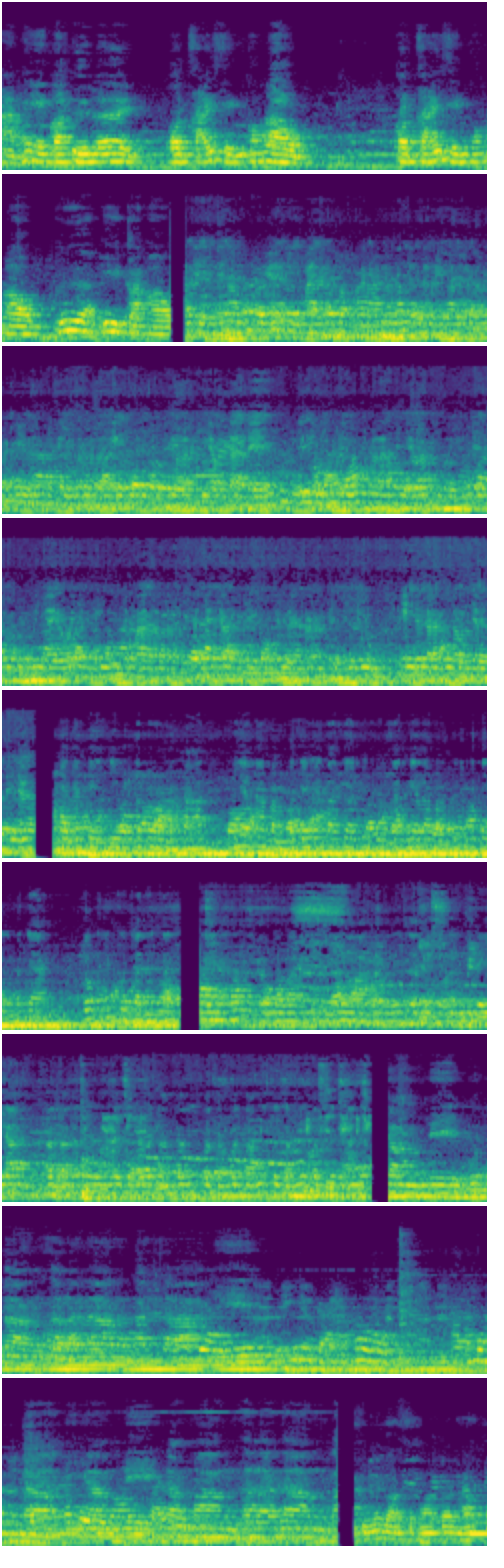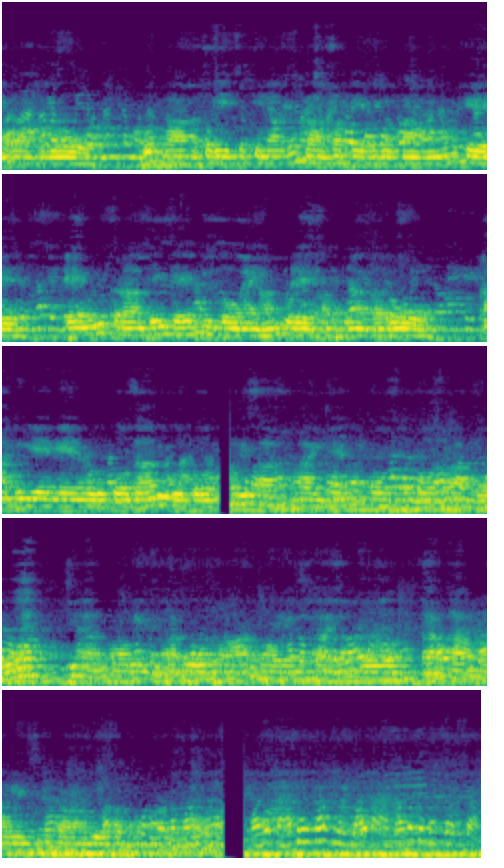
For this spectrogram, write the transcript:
อ่านให้เองก่อนอื่นเลยกฎสายสินของเรากฎสายสินของเราเพื่อที่จะเอายังดีพุทธังสรณังคัจฉามิยังดีธัมมังสรณัง สุนิราสมาตันหังปราชโยพุทธาอัตวีสกินายุราพระเตระตานังเกเตมุสราเสเสหิโตไมหังตุเรสัพนาค ชินังปาวิชิตาโกสมานปาวิชิตายสัพโตสังฆังปาวิชิตาโยสัมมาสัพพะขอสาธุครับหนึ่งร้อยบาทครับก็จะมงคลกับ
